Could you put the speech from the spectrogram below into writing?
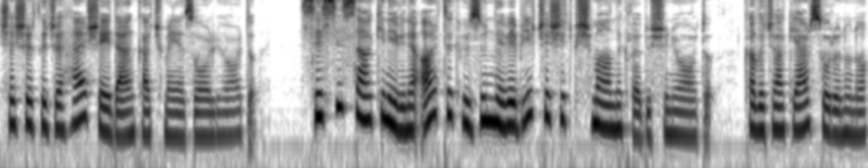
şaşırtıcı her şeyden kaçmaya zorluyordu. Sessiz sakin evine artık hüzünle ve bir çeşit pişmanlıkla düşünüyordu. Kalacak yer sorununu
